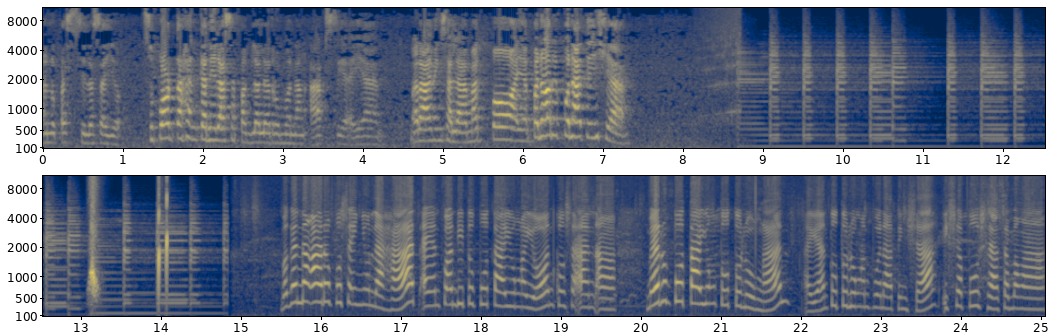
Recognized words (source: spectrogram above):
ano pa sila sa'yo. Suportahan ka nila sa paglalaro mo ng AXI. Ayan. Maraming salamat po. Ayan, panoorin po natin siya. Magandang araw po sa inyong lahat. Ayan po, andito po tayo ngayon kung saan ah, meron po tayong tutulungan. Ayan, tutulungan po natin siya. Isa po siya sa mga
